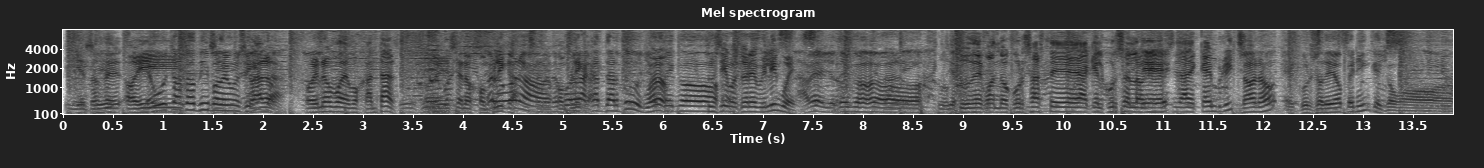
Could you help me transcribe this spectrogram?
y entonces hoy... ¿Te gusta otro tipo de musiquita? Claro, hoy no podemos cantar. hoy se nos complica. Bueno, se nos no complica. cantar tú. Yo Bueno, tengo... Tú sí, pues tú eres bilingüe. A ver, yo tengo... Tú, tú de cuando cursaste aquel curso en la De- Universidad de Cambridge. No, no, el curso de opening que como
